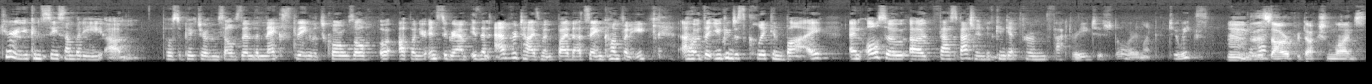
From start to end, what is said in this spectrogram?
True, you can see somebody um, post a picture of themselves, then the next thing that scrolls up, up on your Instagram is an advertisement by that same company uh, that you can just click and buy. And also, uh, fast fashion, it can get from factory to store in like two weeks. Mm, the Zara production lines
